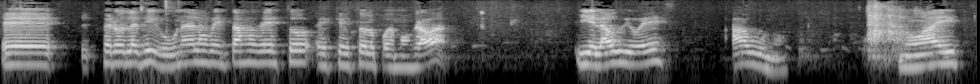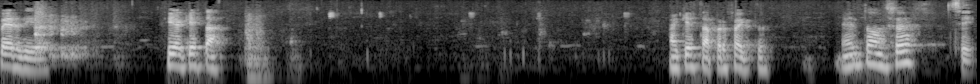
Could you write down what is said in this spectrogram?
Eh, pero les digo, una de las ventajas de esto es que esto lo podemos grabar. Y el audio es A1. No hay pérdida. Sí, aquí está. Aquí está, perfecto. Entonces, sí.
